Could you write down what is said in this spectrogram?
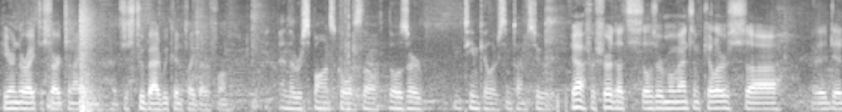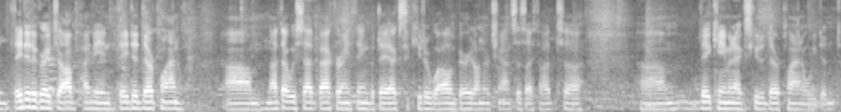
he earned the right to start tonight, and it's just too bad we couldn't play better for him. And the response goals, though, those are team killers sometimes too. Yeah, for sure. That's those are momentum killers. Uh, they did they did a great job. I mean, they did their plan. Um, not that we sat back or anything, but they executed well and buried on their chances. I thought uh, um, they came and executed their plan, and we didn't.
